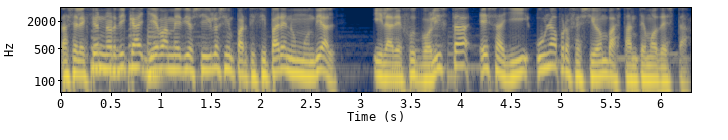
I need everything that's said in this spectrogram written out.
La selección nórdica lleva medio siglo sin participar en un mundial, y la de futbolista es allí una profesión bastante modesta.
